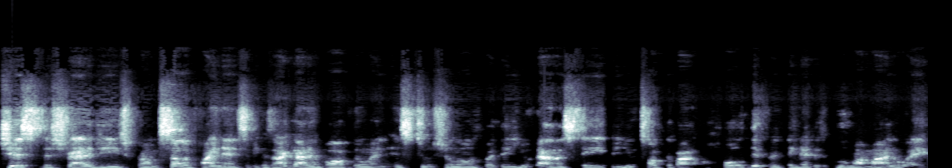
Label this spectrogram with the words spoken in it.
just the strategies from seller financing, because I got involved doing institutional loans, but then you got on stage and you talked about a whole different thing that just blew my mind away,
